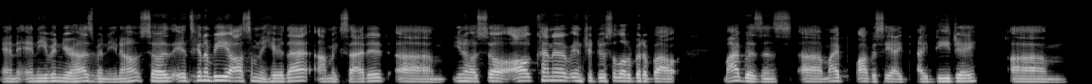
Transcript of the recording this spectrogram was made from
and and even your husband, you know. So it's gonna be awesome to hear that. I'm excited. Um, you know, so I'll kind of introduce a little bit about my business. Uh, my obviously I I DJ. Um,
